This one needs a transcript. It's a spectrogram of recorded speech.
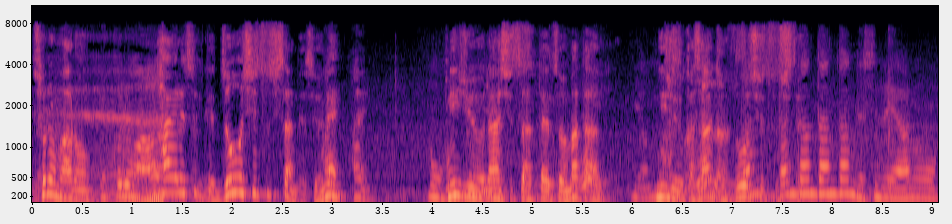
それもあのえこれもあ入りすぎて増湿したんですよね、はいはい。何室あったやつをまたい。や20か30増湿だして。んだんだんだんですねあの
